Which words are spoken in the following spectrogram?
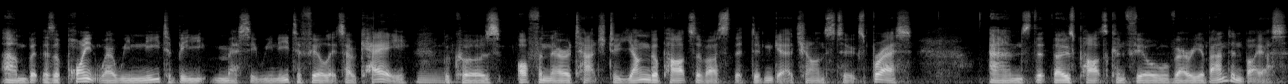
Um, but there's a point where we need to be messy. We need to feel it's okay because often they're attached to younger parts of us that didn't get a chance to express and that those parts can feel very abandoned by us,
